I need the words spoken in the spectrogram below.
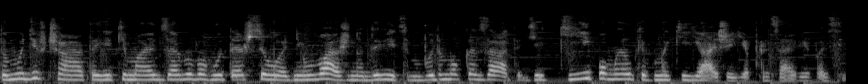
Тому дівчата, які мають зайву вагу, теж сьогодні уважно дивіться, ми будемо казати, які помилки в макіяжі є при зайвій вазі,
